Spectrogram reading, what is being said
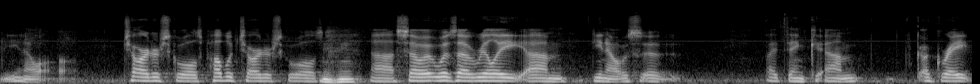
you know, charter schools, public charter schools. Mm-hmm. Uh, so it was a really, um, you know, it was, a, I think, um, a great,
